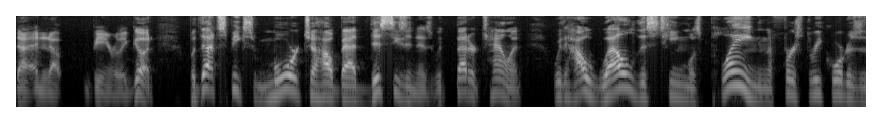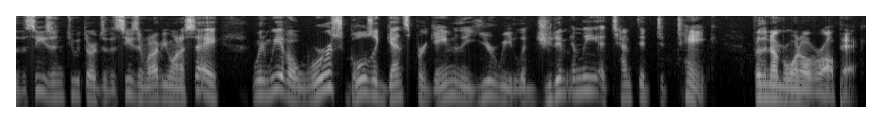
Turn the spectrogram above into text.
That ended up being really good. But that speaks more to how bad this season is with better talent, with how well this team was playing in the first three quarters of the season, two thirds of the season, whatever you want to say, when we have a worse goals against per game in the year we legitimately attempted to tank for the number one overall pick.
